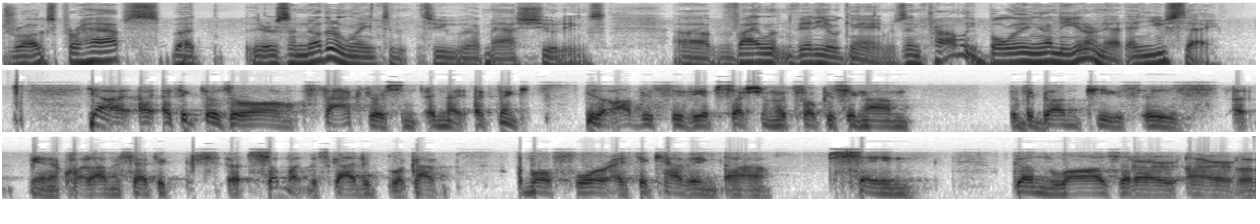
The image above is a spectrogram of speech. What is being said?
Drugs, perhaps, but there's another link to, to uh, mass shootings uh, violent video games, and probably bullying on the internet. And you say? Yeah, I, I think those are all factors. And, and I, I think, you know, obviously the obsession with focusing on the gun piece is, uh, you know, quite honestly, I think uh, somewhat misguided. Look, I'm, I'm all for, I think, having uh, sane gun laws that are, are uh,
